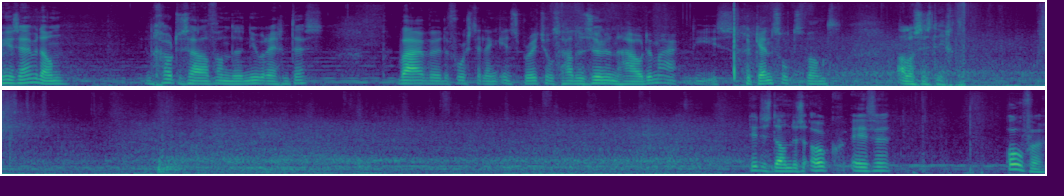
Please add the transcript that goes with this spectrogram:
hier zijn we dan. In de grote zaal van de Nieuwe Regentes. Waar we de voorstelling Inspirituals hadden zullen houden, maar die is gecanceld, want alles is dicht. Dit is dan dus ook even over.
